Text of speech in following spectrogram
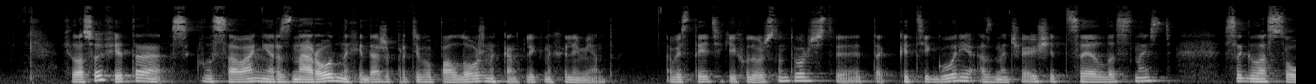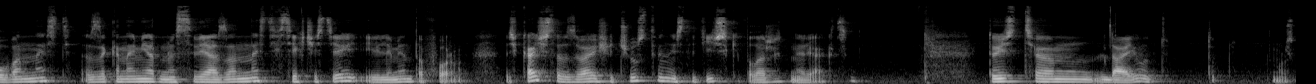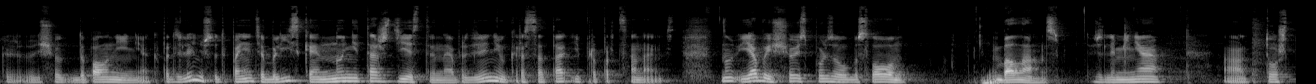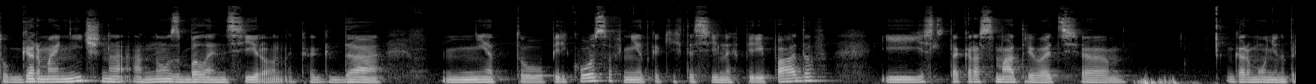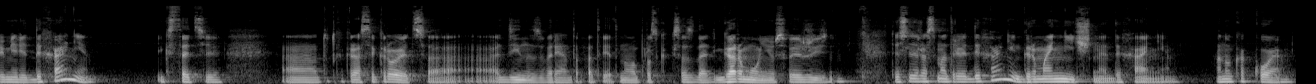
Философия — это согласование разнородных и даже противоположных конфликтных элементов. В эстетике и художественном творчестве это категория, означающая целостность, согласованность, закономерную связанность всех частей и элементов формы. То есть качество, вызывающее чувственные, эстетически положительные реакции. То есть, эм, да, и вот тут, можно сказать, еще дополнение к определению, что это понятие близкое, но не тождественное определению красота и пропорциональность. Ну, я бы еще использовал бы слово баланс. То есть для меня то, что гармонично, оно сбалансировано, когда нету перекосов, нет каких-то сильных перепадов. И если так рассматривать э, гармонию на примере дыхания, и, кстати, э, тут как раз и кроется один из вариантов ответа на вопрос, как создать гармонию в своей жизни. То если рассматривать дыхание, гармоничное дыхание, оно какое?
